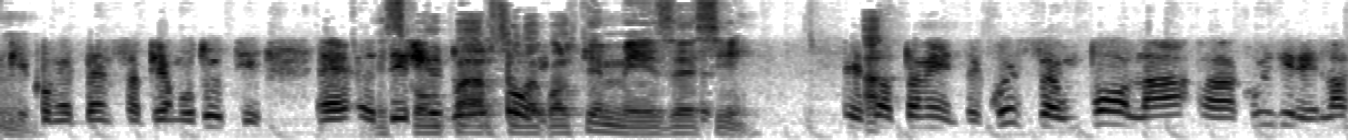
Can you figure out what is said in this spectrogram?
mm. che come ben sappiamo tutti è, è scomparso da qualche mese, sì. Esattamente, ah. questa è un po' la, uh, dire, la,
